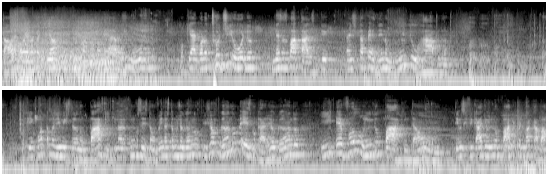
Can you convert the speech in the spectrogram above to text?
Tal, olha ela tá aqui, ó. Vou tomar ela de novo. Porque agora eu tô de olho nessas batalhas. Porque a gente tá perdendo muito rápido. Porque enquanto estamos administrando o parque, que nós, como vocês estão vendo, nós estamos jogando, jogando mesmo, cara. Jogando e evoluindo o parque. Então, temos que ficar de olho no parque para ele não acabar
